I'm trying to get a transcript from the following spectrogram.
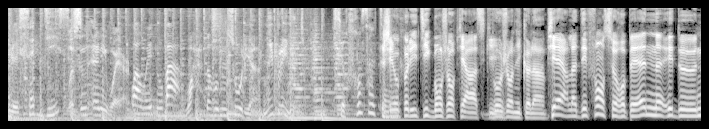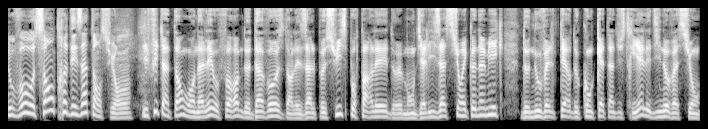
Le 7-10 Listen anywhere. sur France Inter. Géopolitique, bonjour Pierre Aski. Bonjour Nicolas. Pierre, la défense européenne est de nouveau au centre des attentions. Il fut un temps où on allait au forum de Davos dans les Alpes suisses pour parler de mondialisation économique, de nouvelles terres de conquête industrielle et d'innovation.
